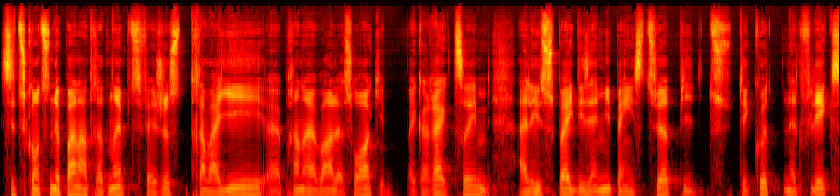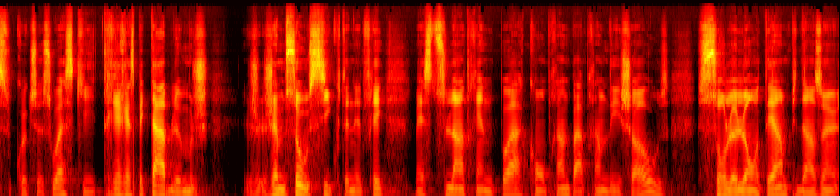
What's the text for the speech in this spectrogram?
Si tu continues pas à l'entretenir, puis tu fais juste travailler, euh, prendre un verre le soir, qui est correct, tu sais, aller souper avec des amis, puis ainsi puis tu t'écoutes Netflix ou quoi que ce soit, ce qui est très respectable. J'aime ça aussi, écouter Netflix, mais si tu ne l'entraînes pas à comprendre et à apprendre des choses sur le long terme, puis dans un.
